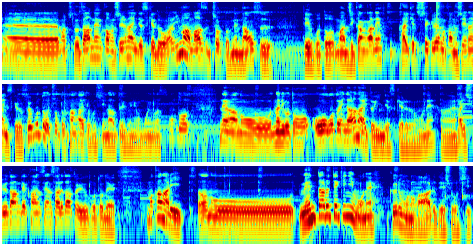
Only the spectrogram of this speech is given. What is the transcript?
えーまあ、ちょっと残念かもしれないんですけど今はまずちょっとね直すっていうこと、まあ、時間がね解決してくれるのかもしれないんですけどそういうことをちょっと考えてほしいなというふうに思います。本当ねあの何事大事にならないといいんですけれどもね。やはり集団で感染されたということで、まあ、かなり、あのーメンタル的にもね来るものがあるでしょうし、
